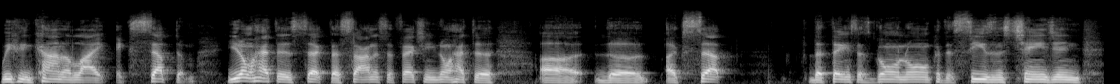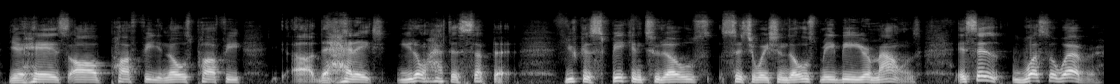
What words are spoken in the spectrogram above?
we can kind of like accept them. You don't have to accept the sinus infection. You don't have to uh, the accept the things that's going on because the season's changing. Your head's all puffy, your nose puffy, uh, the headaches. You don't have to accept that. You can speak into those situations. Those may be your mountains. It says whatsoever.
